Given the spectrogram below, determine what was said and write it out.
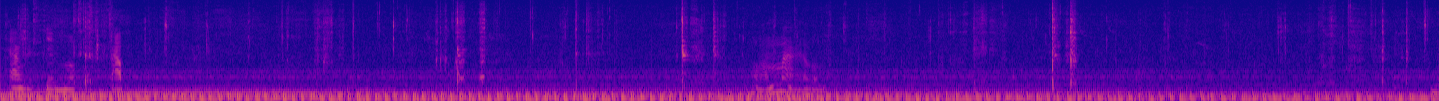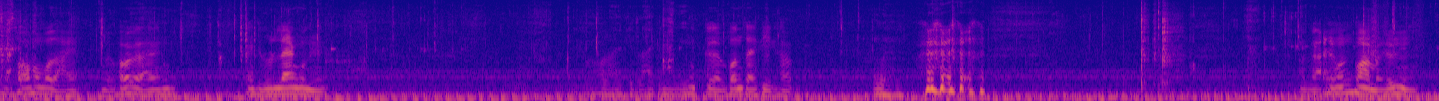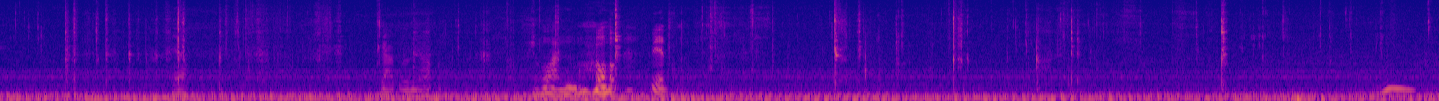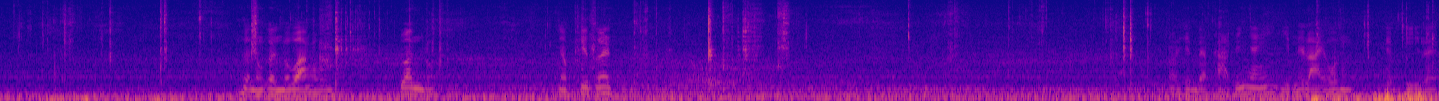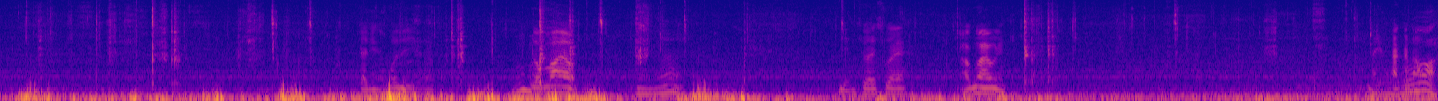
ข้างกับเจมส์ตับหอ มมากครับผมพ่อเขาบ่หลายเหมือนเขาบ่หลายยังสิรุนแรงกว่านี้เขาหลายผิดหลายกันดีมันเกิดพ้นใจผิดครับอากาศมันร้อนมาถึงจากรุ่นครับหวานเผ็ดอืมเพื่อ นน้องเอิญมาหวังครับผมร่วนดูหยับคลิปเลยเราเห็นแบบถาดที่ยังหยิบได้หลายคนเต็มทีเลยจะยังกับพอดีครับลมมาแล้วเย็นช่วยช่วยเอาง่ายเลยไปพักกัน โอ้ เนาะ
